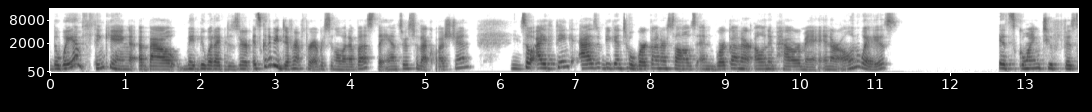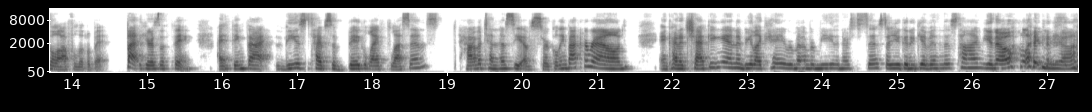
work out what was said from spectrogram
the way I'm thinking about maybe what I deserve? It's going to be different for every single one of us, the answers to that question. Yeah. So I think as we begin to work on ourselves and work on our own empowerment in our own ways, it's going to fizzle off a little bit. But here's the thing I think that these types of big life lessons have a tendency of circling back around and kind of checking in and be like, hey, remember me, the narcissist? Are you going to give in this time? You know, like, Yeah.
